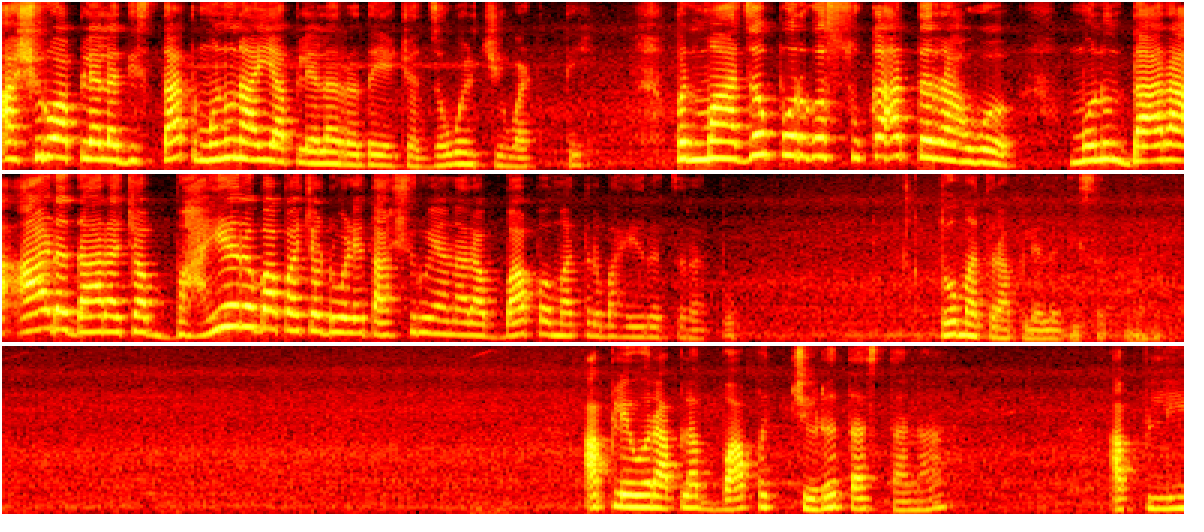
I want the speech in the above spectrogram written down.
अश्रू आपल्याला दिसतात म्हणून आई आपल्याला हृदयाच्या जवळची वाटते. पण माझं पोरग सुखात राहावं म्हणून दारा आड दाराच्या बाहेर बापाच्या डोळ्यात अश्रू येणारा बाप मात्र बाहेरच राहतो. तो मात्र आपल्याला दिसत नाही. आपल्यावर आपला बाप चिडत असताना आपली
